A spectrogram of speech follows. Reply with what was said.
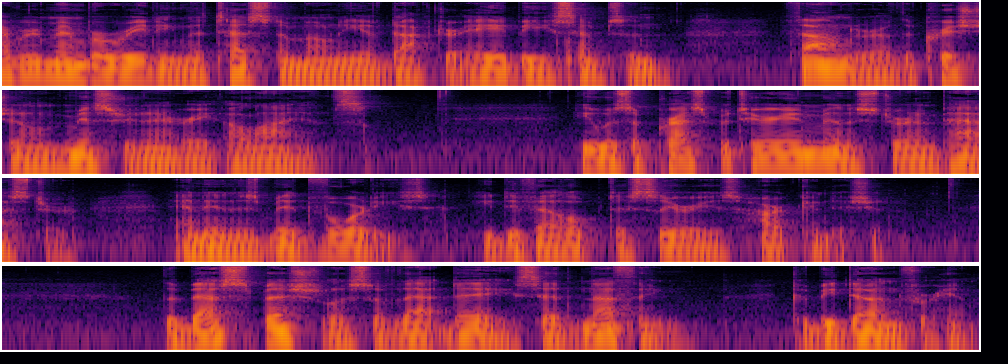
remember reading the testimony of Dr. A.B. Simpson, founder of the Christian Missionary Alliance. He was a Presbyterian minister and pastor and in his mid 40s, he developed a serious heart condition. The best specialists of that day said nothing could be done for him.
